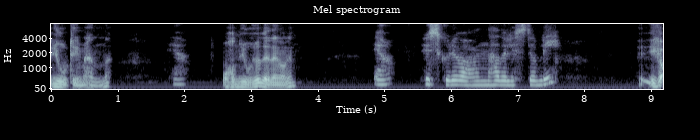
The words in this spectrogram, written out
gjorde ting med hendene. Ja. Og han gjorde jo det den gangen. ja. Husker du hva han hadde lyst til å bli? Ikke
